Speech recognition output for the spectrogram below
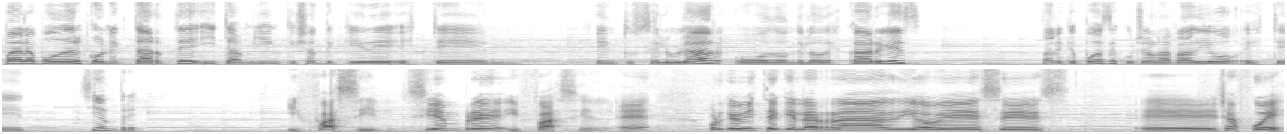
para poder conectarte y también que ya te quede este, en tu celular o donde lo descargues para que puedas escuchar la radio este, siempre. Y fácil, siempre y fácil. ¿eh? Porque viste que la radio a veces eh, ya fue,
